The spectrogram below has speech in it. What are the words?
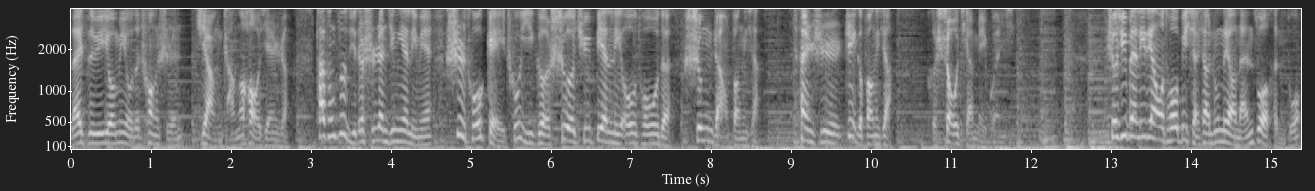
来自于有没有的创始人蒋长浩先生，他从自己的实战经验里面试图给出一个社区便利 O2O 的生长方向，但是这个方向和烧钱没关系。社区便利店 O2O 比想象中的要难做很多。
